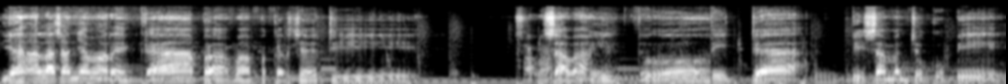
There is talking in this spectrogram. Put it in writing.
ya alasannya mereka bahwa bekerja di sawah. sawah itu tidak bisa mencukupi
